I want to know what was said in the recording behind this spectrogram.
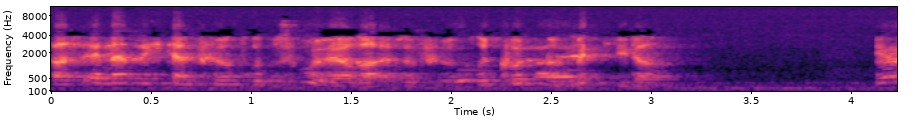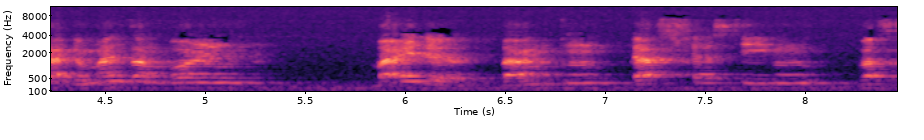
Was ändert sich dann für unsere Zuhörer, also für unsere Kunden und Mitglieder? Ja, gemeinsam wollen beide Banken das festigen, was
